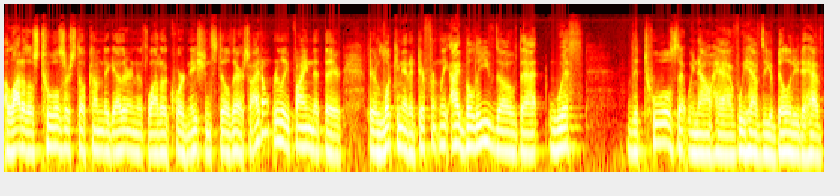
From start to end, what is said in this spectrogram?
a lot of those tools are still coming together and a lot of the coordination is still there. So I don't really find that they're, they're looking at it differently. I believe, though, that with the tools that we now have, we have the ability to have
